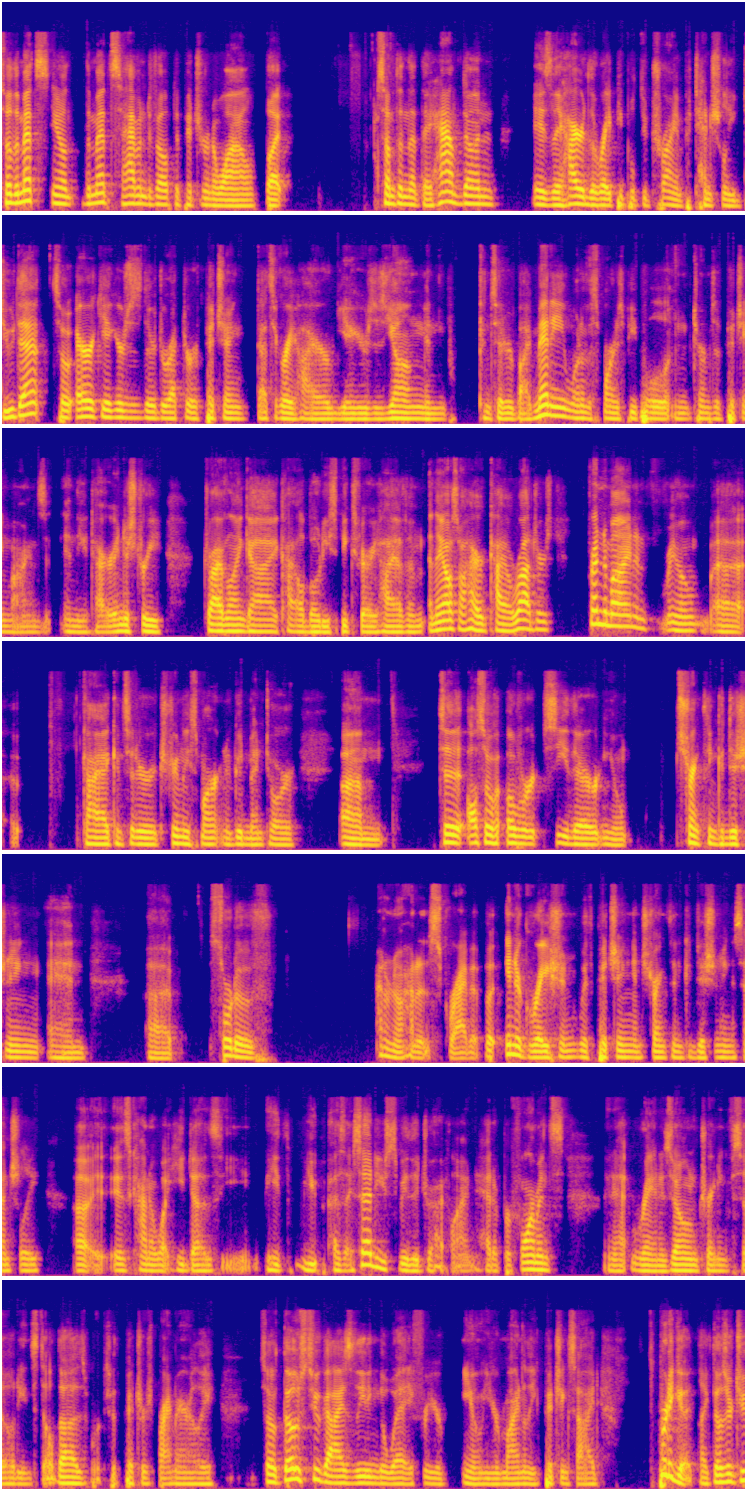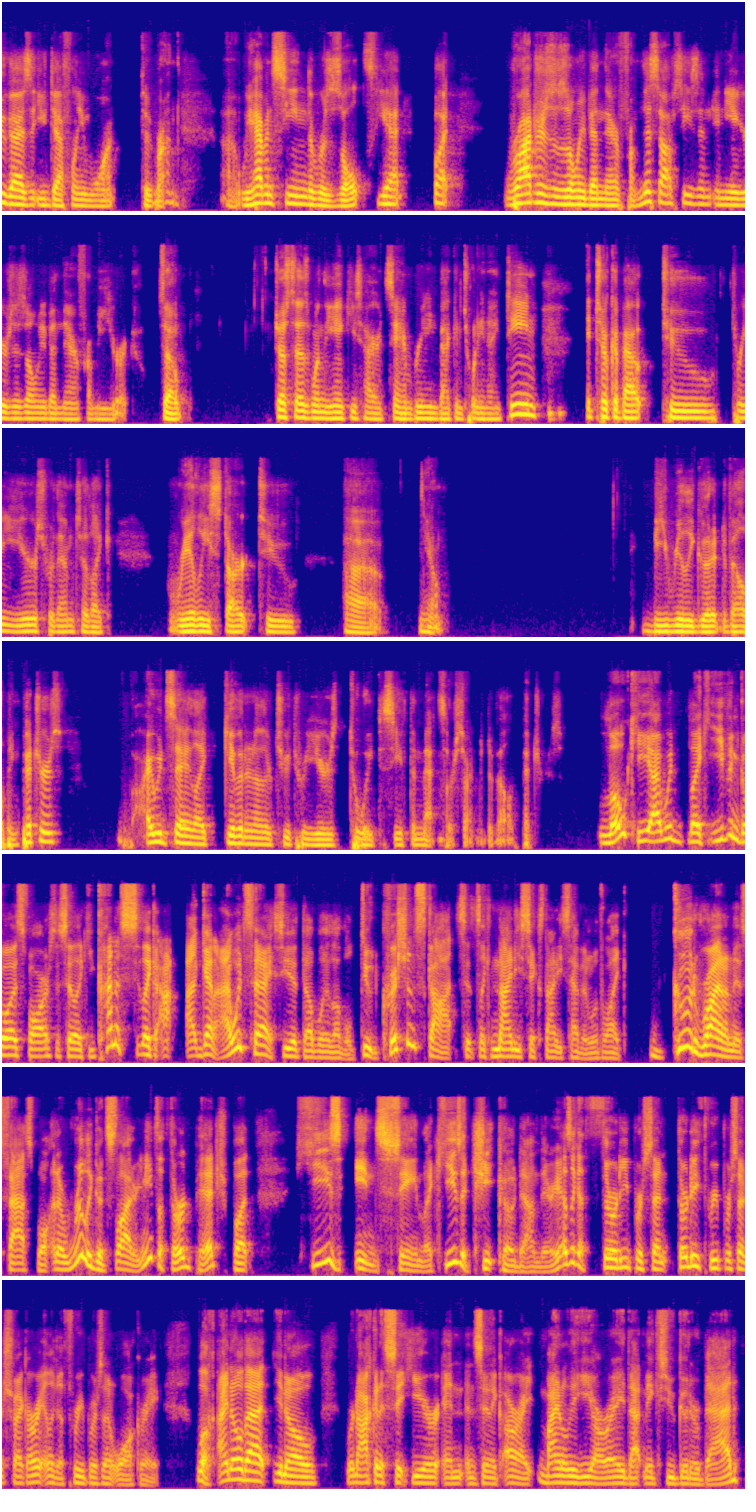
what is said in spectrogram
So the Mets, you know, the Mets haven't developed a pitcher in a while, but something that they have done is they hired the right people to try and potentially do that. So Eric Jagers is their director of pitching. That's a great hire. Jagers is young and considered by many one of the smartest people in terms of pitching minds in the entire industry. Driveline guy, Kyle Boddy speaks very high of him. And they also hired Kyle Rogers, friend of mine, and you know, uh, guy I consider extremely smart and a good mentor, um, to also oversee their you know strength and conditioning and uh, sort of I don't know how to describe it, but integration with pitching and strength and conditioning essentially uh, is kind of what he does. He, he, as I said, used to be the driveline head of performance and ran his own training facility and still does. Works with pitchers primarily. So those two guys leading the way for your, you know, your minor league pitching side, it's pretty good. Like those are two guys that you definitely want to run. Uh, we haven't seen the results yet, but Rogers has only been there from this offseason and Jagers has only been there from a year ago. So just as when the Yankees hired Sam Briend back in 2019, it took about two, three years for them to like really start to, uh, you know, be really good at developing pitchers. I would say like give it another two, three years to wait to see if the Mets are starting to develop pitchers. Low key, I would like even go as far as to say like you kind of see like I, again, I would say I see at double A level, dude. Christian Scott sits like 96, 97 with like good ride on his fastball and a really good slider. He needs a third pitch, but he's insane. Like he's a cheat code down there. He has like a 30%, 33% strikeout rate and like a 3% walk rate. Look, I know that, you know, we're not going to sit here and, and say like, all right, minor league ERA, that makes you good or bad.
